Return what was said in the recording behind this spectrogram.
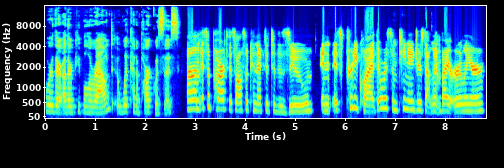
Were there other people around? What kind of park was this? Um, it's a park that's also connected to the zoo, and it's pretty quiet. There were some teenagers that went by earlier,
